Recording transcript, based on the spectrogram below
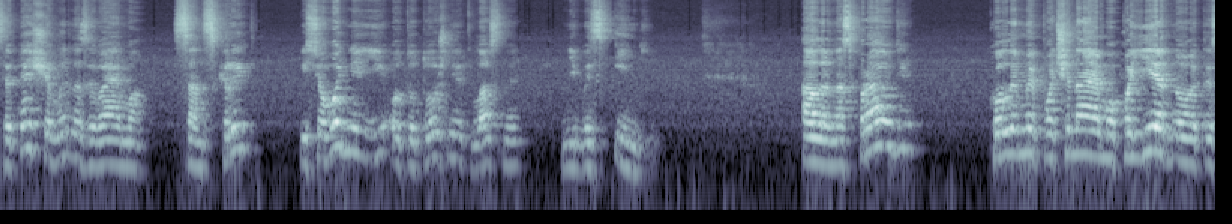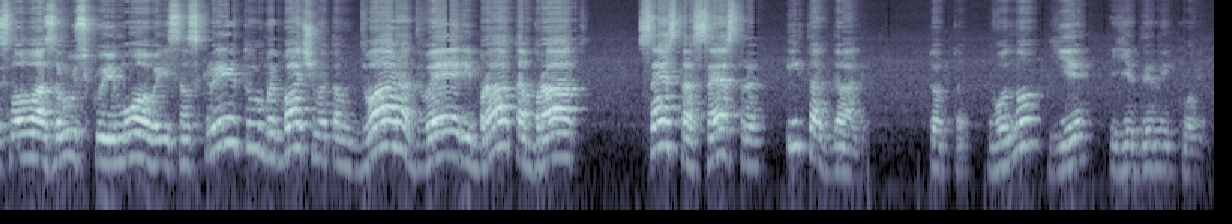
Це те, що ми називаємо санскрит, і сьогодні її ототожнюють, власне, ніби з Індії. Але насправді, коли ми починаємо поєднувати слова з руської мови і санскриту, ми бачимо там двара, двері, брата, брат, сестра, сестра і так далі. Тобто воно є єдиний корінь.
